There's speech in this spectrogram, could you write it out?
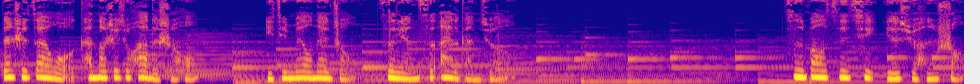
但是在我看到这句话的时候，已经没有那种自怜自爱的感觉了。自暴自弃也许很爽，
